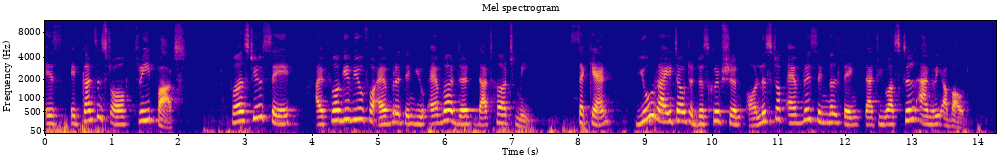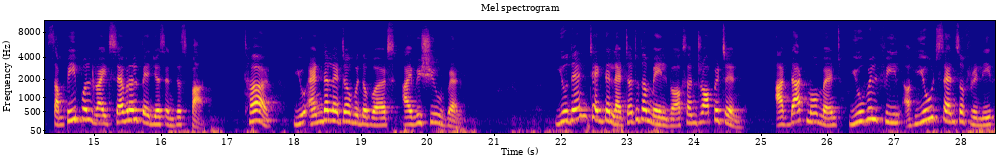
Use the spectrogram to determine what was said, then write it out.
is it consists of three parts. First, you say, I forgive you for everything you ever did that hurt me. Second, you write out a description or list of every single thing that you are still angry about. Some people write several pages in this part. Third, you end the letter with the words, I wish you well. You then take the letter to the mailbox and drop it in. At that moment, you will feel a huge sense of relief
